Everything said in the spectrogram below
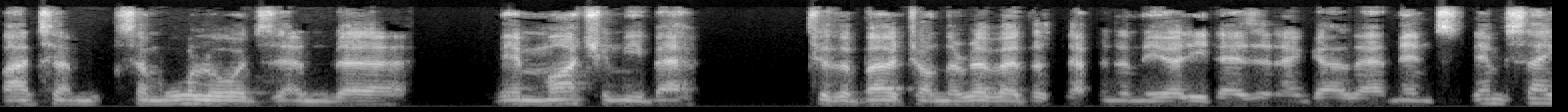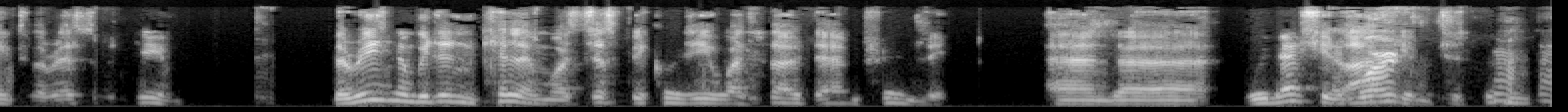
by some some warlords and uh, them marching me back to the boat on the river. This happened in the early days in Angola. And then them saying to the rest of the team, the reason we didn't kill him was just because he was so damn friendly. And uh, we'd actually it like worked. him to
